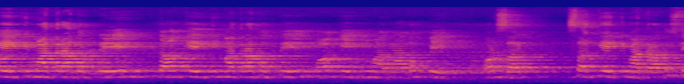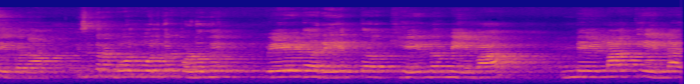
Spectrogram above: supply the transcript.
के की मात्रा तो टे त के की मात्रा तो ते प के की मात्रा तो पे, और स स के की मात्रा तो से बना। इसी तरह बोल बोल कर पढ़ो में, पेड़, रेत, खेल, मेवा, मेला, केला,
